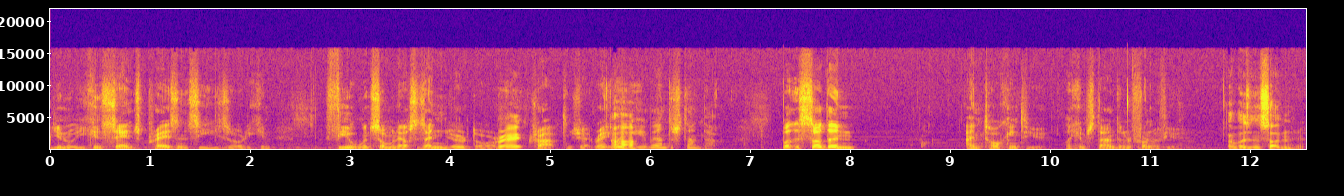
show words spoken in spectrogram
you know, you can sense presences or you can feel when someone else is injured or Right. trapped and shit. Right, we- Uh-huh. we, understand that. But the sudden, I'm talking to you like I'm standing in front of you. It wasn't sudden.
